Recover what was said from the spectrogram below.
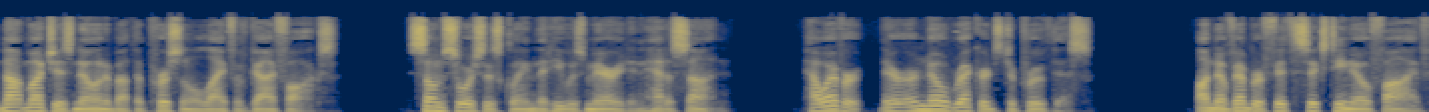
Not much is known about the personal life of Guy Fawkes. Some sources claim that he was married and had a son. However, there are no records to prove this. On November 5, 1605,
